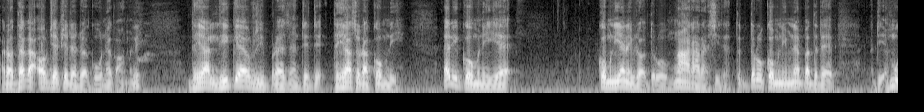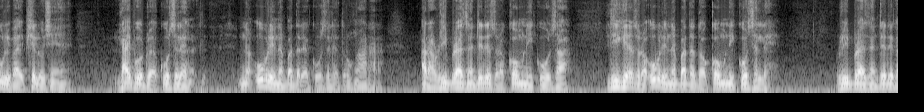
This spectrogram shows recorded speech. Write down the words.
အဲ့တော့ that က object ဖြစ်တဲ့အတွက်ကိုနဲ့ကောင်းမလဲ they are legal representative they are ဆိုတာ company အဲ့ဒီ company ရဲ့ကုမ္ပဏီကနေပြီးတော့သူတို့ငှားထားတာရှိတယ်သူတို့ကုမ္ပဏီနဲ့ပတ်သက်တဲ့ဒီအမှုတွေပဲဖြစ်လို့ရှိရင်လိုက်ဖို့အတွက်ကိုယ်စားလှယ်ဥပဒေနဲ့ပတ်သက်တဲ့ကိုယ်စားလှယ်သူတို့ငှားထားတာအဲ့ဒါ representative ဆိုတာ company ကိုစား legal ဆိုတာဥပဒေနဲ့ပတ်သက်တော့ company ကိုယ်စားလှယ် representative က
